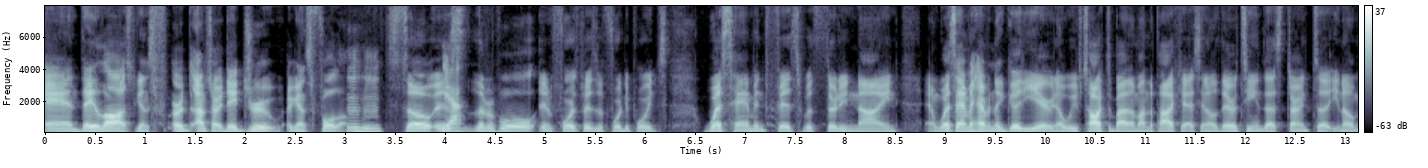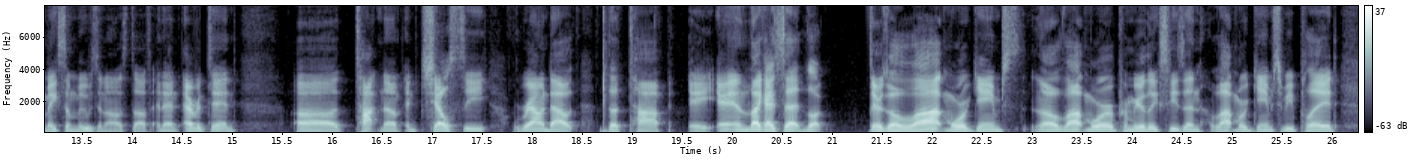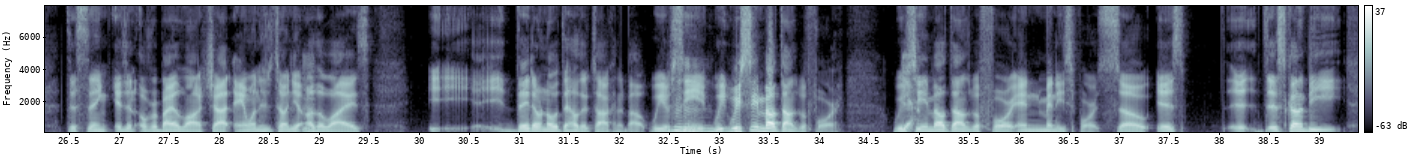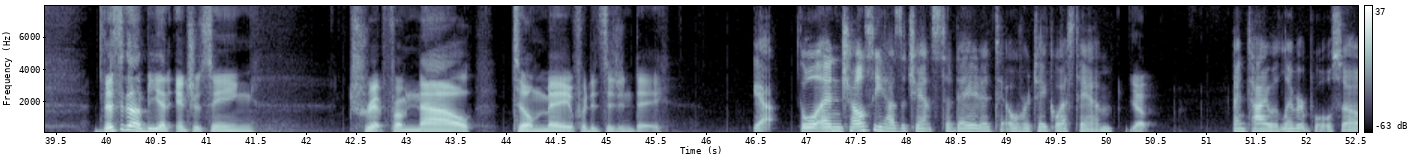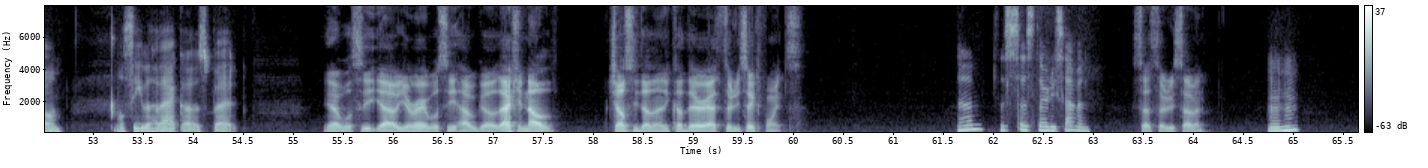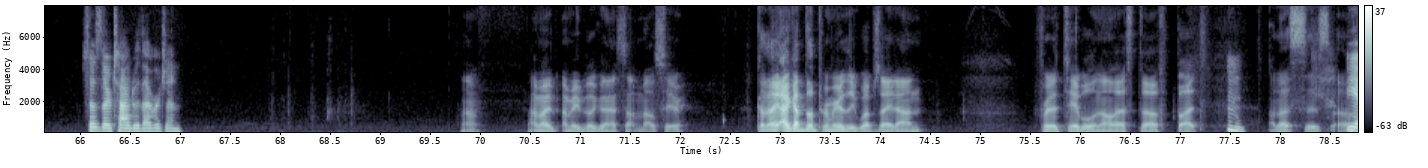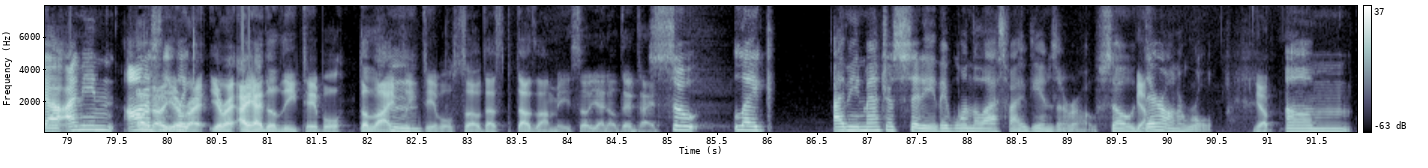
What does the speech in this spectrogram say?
And they lost against, or I'm sorry, they drew against Fulham. So it's Yeah. Liverpool in fourth place with 40 points, West Ham in fifth with 39, and West Ham having a good year. You know, we've talked about them on the podcast. You know, they're a team that's starting to, you know, make some moves and all that stuff. And then Everton, uh, Tottenham, and Chelsea round out the top eight. And like I said, look, there's a lot more games, a lot more Premier League season, a lot more games to be played. This thing isn't over by a long shot. Anyone who's telling you otherwise, i- i- they don't know what the hell they're talking about. We have seen mm-hmm. we, we've seen meltdowns before. We've Yeah. seen meltdowns before in many sports. So it's it, it's gonna be this is gonna be an interesting trip from now till May for decision day. yeah. Well, and Chelsea has a chance today to, to overtake West Ham Yep. and tie with Liverpool. So we'll see how that goes. But Yeah, we'll see. Yeah, you're right. We'll see how it goes. Actually, no, Chelsea doesn't because they're at 36 points. um, this says 37. So that's 37. Mm-hmm. Says they're tied with Everton. Oh, I might I may be looking at something else here. Cause I, I got the Premier League website on for the table and all that stuff, but Hmm. unless this. Uh, yeah, I mean, honestly, oh no, you're like, right. You're right. I had the league table, the live Hmm. league table, so that's that was on me. So yeah, no, they're tied. So, like, I mean, Manchester City, they've won the last five games in a row. So they're on a roll. Yep. Um,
